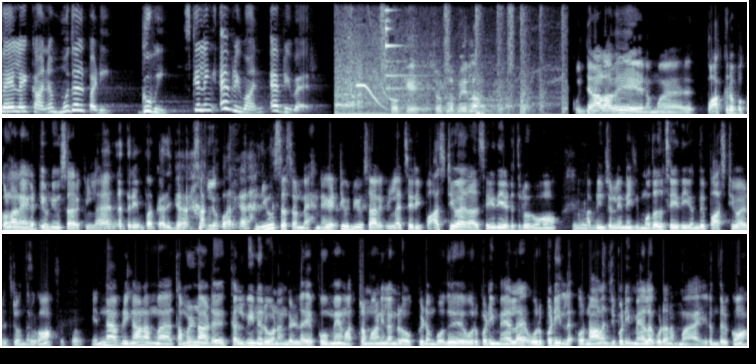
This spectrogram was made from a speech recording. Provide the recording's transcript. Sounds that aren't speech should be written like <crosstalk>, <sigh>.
வேலைக்கான முதல் படி Guvi skilling every one everywhere okay ஷோக்குள்ள போயிடலாம். கொஞ்ச நாளாவே நம்ம பாக்குற பக்கம்லாம் நெகட்டிவ் நியூஸா இருக்குல்ல? என்ன தெரியும் பார்க்காதீங்க. அங்க பாருங்க. நியூஸ சொன்னேன். நெகட்டிவ் நியூஸா இருக்குல்ல? சரி பாசிட்டிவா ஏதாவது செய்தி எடுத்துட்டு வருவோம் அப்படின்னு சொல்லி இன்னைக்கு முதல் செய்தி வந்து பாசிட்டிவா எடுத்துட்டு வந்திருக்கோம். என்ன அப்படின்னா நம்ம தமிழ்நாடு கல்வி நிறுவனங்கள்ல எப்பவுமே மற்ற மாநிலங்களை ஒப்பிடும்போது ஒரு படி மேல ஒரு படி இல்ல ஒரு நாலஞ்சு படி மேல கூட நம்ம இருந்திருக்கோம்.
